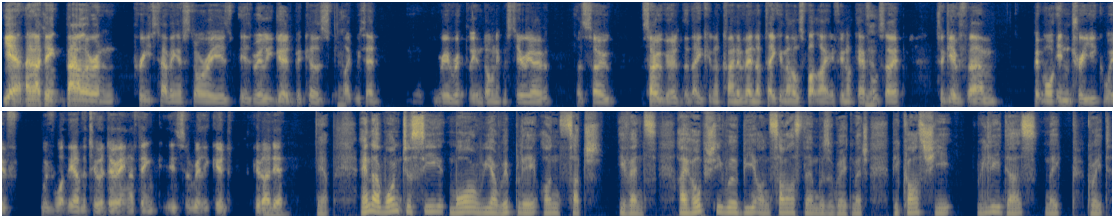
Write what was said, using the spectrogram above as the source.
yeah, and I think Balor and Priest having a story is is really good because, Yeah. like we said, Rhea Ripley and Dominik Mysterio are so so good that they can kind of end up taking the whole spotlight if you're not careful. Yeah. So, to give um, a bit more intrigue with with what the other two are doing, I think is a really good good idea. Yeah. And I want to see more Rhea Ripley on such events. I hope she will be on SummerSlam with a great match because she really does make great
